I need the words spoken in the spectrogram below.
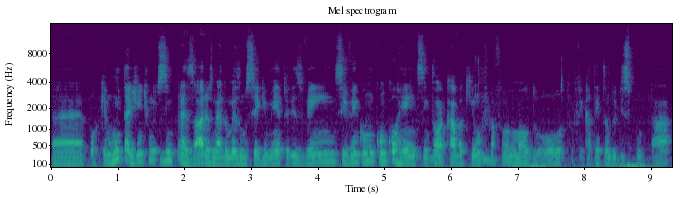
é, porque muita gente, muitos empresários né, do mesmo segmento, eles veem, se veem como concorrentes, então acaba que um fica falando mal do outro, fica tentando disputar,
